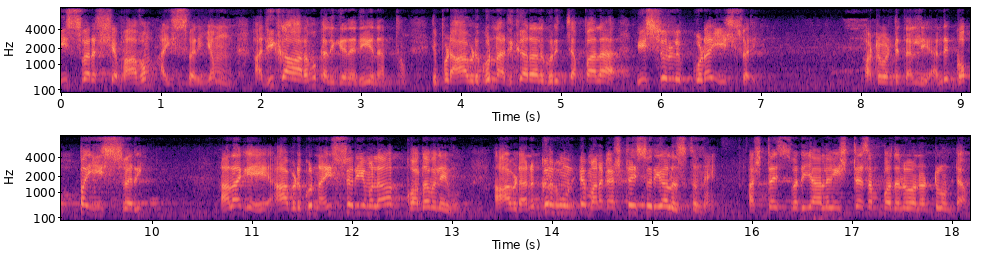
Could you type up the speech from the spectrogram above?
ఈశ్వరస్య భావం ఐశ్వర్యం. అధికారము కలిగినది అని అర్థం. ఇప్పుడు ఆవిడకున్న అధికారాల గురించి చెప్పాలా? ఈశ్వరులకు కూడా ఈశ్వరి. అటువంటి తల్లి. అంటే గొప్ప ఈశ్వరి. అలాగే ఆవిడకున్న ఐశ్వర్యముల కొదవలేవు. ఆవిడ అనుగ్రహం ఉంటే మనకు అష్టైశ్వర్యాలు వస్తున్నాయి. అష్టైశ్వర్యాలు ఇష్ట సంపదలు అని అంటూ ఉంటాం.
